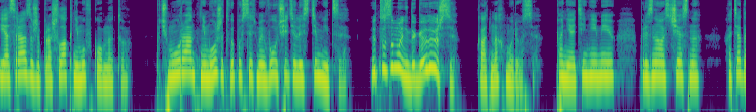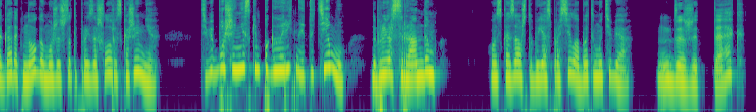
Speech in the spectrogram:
я сразу же прошла к нему в комнату. «Почему Рант не может выпустить моего учителя из темницы?» «Это сама не догадываешься?» Кат нахмурился. «Понятия не имею», призналась честно. «Хотя догадок много, может, что-то произошло, расскажи мне». «Тебе больше не с кем поговорить на эту тему? Например, с Рандом?» Он сказал, чтобы я спросила об этом у тебя. «Даже так?»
